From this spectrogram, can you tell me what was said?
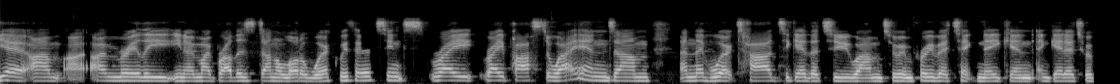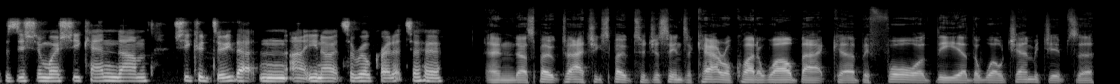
yeah, um, I, am really, you know, my brother's done a lot of work with her since Ray Ray passed away, and um, and they've worked hard together to um, to improve her technique and, and get her to a position where she can um, she could do that, and uh, you know, it's a real credit to her and uh, spoke to actually spoke to Jacinta Carroll quite a while back uh, before the uh, the World Championships. Uh,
